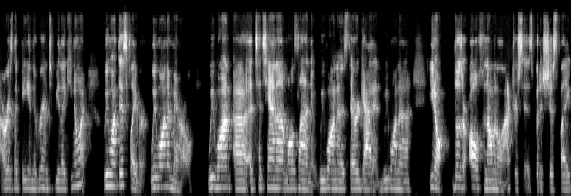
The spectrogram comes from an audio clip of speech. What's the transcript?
powers that be in the room to be like, you know what? We want this flavor. We want a Meryl. We want a, a Tatiana Maslany. We want a Sarah Gadon. We want a, you know, those are all phenomenal actresses, but it's just like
